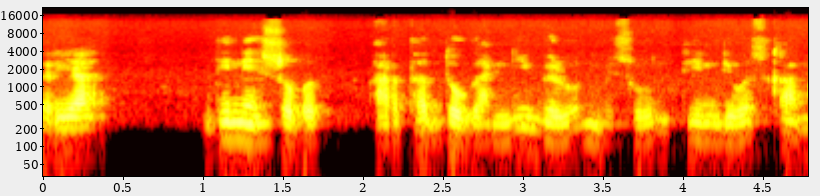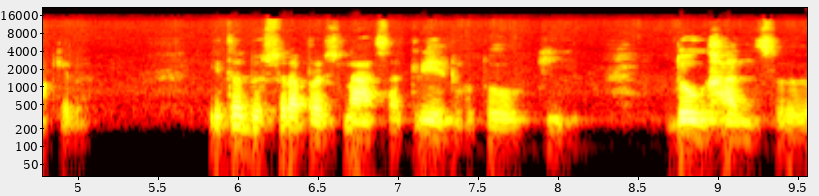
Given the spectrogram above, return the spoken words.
तर या दिनेश सोबत अर्थात दोघांनी मिळून मिसळून तीन दिवस काम केलं. इथं दुसरा प्रश्न असा क्रिएट होतो की दोघांचं.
